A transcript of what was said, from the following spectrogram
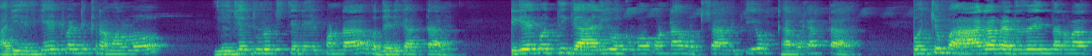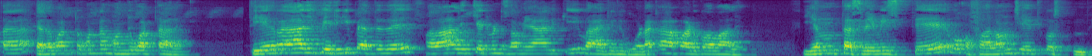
అది ఎదిగేటువంటి క్రమంలో ఏ జంతువులు వచ్చి తినేయకుండా ఒక దడి కట్టాలి. ఎదిగే కొద్దీ గాలికి వంగిపోకుండా వృక్షానికి ఒక కర్ర కట్టాలి. కొంచెం బాగా పెద్దదైన తర్వాత చెదపట్టకుండా మందు కొట్టాలి. తీరాది పెరిగి పెద్దదై ఫలాలు ఇచ్చేటువంటి సమయానికి వాటిని కూడా కాపాడుకోవాలి. ఎంత శ్రమిస్తే ఒక ఫలం చేతికి వస్తుంది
